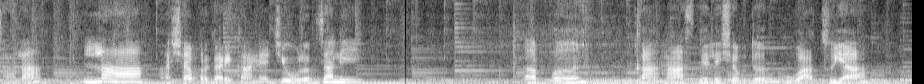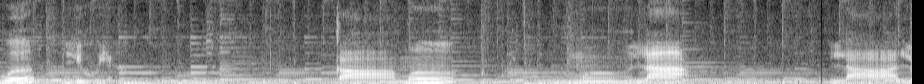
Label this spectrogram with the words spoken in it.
झाला ला अशा प्रकारे कान्याची ओळख झाली. आपण काना असलेले शब्द वाचूया व लिहूया. काम मला लाल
